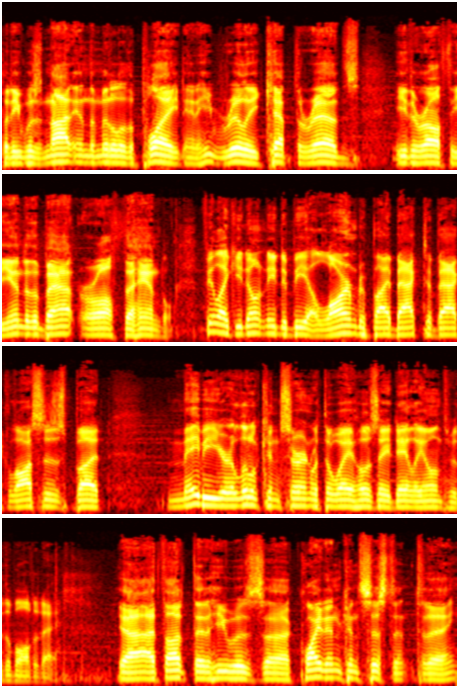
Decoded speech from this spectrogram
but he was not in the middle of the plate, and he really kept the Reds either off the end of the bat or off the handle. I feel like you don't need to be alarmed by back to back losses, but maybe you're a little concerned with the way Jose De Leon threw the ball today. Yeah, I thought that he was uh, quite inconsistent today,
